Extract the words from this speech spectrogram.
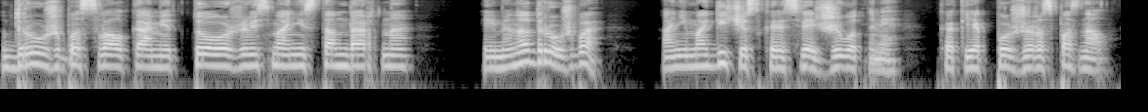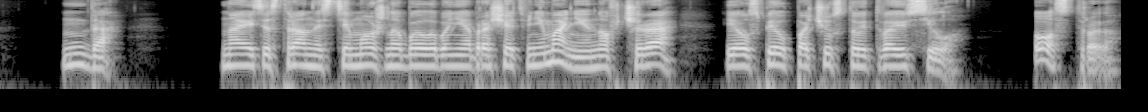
Дружба с волками тоже весьма нестандартна. Именно дружба, а не магическая связь с животными, как я позже распознал. Да, на эти странности можно было бы не обращать внимания, но вчера я успел почувствовать твою силу. Острую,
